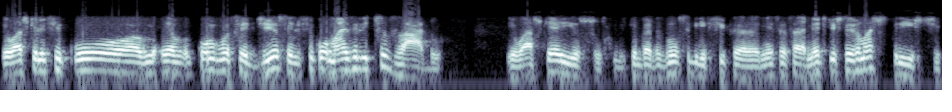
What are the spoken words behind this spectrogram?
Eu acho que ele ficou, como você disse, ele ficou mais elitizado eu acho que é isso. Que não significa necessariamente que esteja mais triste.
